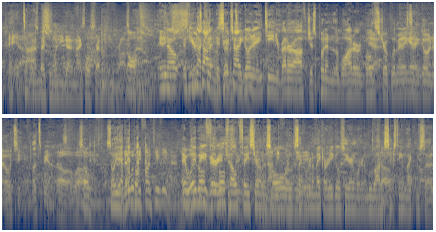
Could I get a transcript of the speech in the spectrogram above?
at Yeah, times. especially when you got a nice little 17 cross. oh, and you know, he's- if he's you're not tied, if you're tied going to 18, you're better off just putting into the water and both Yeah. stroke limiting it and going to OT. Let's be honest. Oh well. So- so yeah, that they would be fun TV, man. It would they be both, very they both held face here on this hole. It fun looks like we're going to make our eagles here, and we're going to move on to 16, like we said.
